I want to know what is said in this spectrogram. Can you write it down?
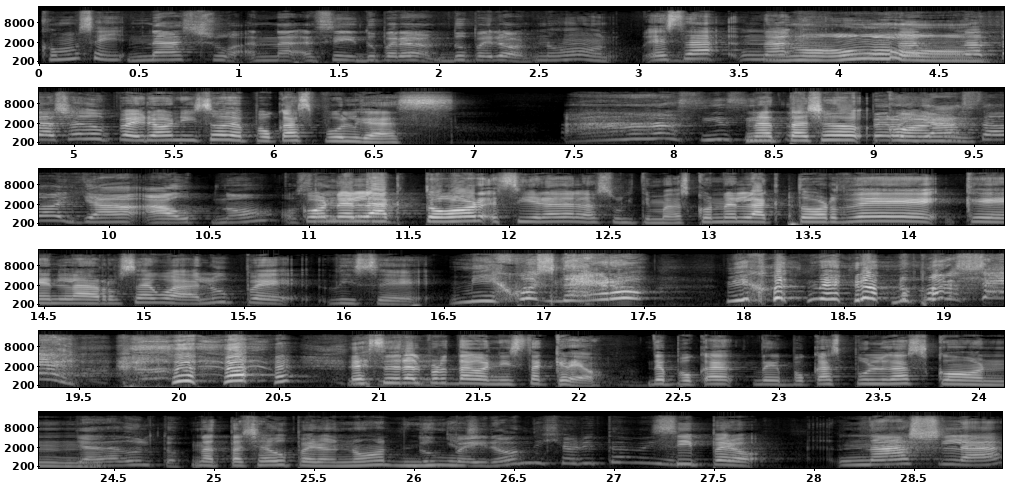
¿Cómo se llama? Nashua, na- sí, Duperón, Duperón. No, esa. Na- No. Na- Natasha Duperón hizo de pocas pulgas. Ah, sí, sí. Natasha Pero con, ya estaba ya out, ¿no? O sea, con el ya- actor, sí era de las últimas, con el actor de que en La Rosa de Guadalupe dice, ¿mi hijo es negro? ¿Mi hijo es negro? ¡No puede ser! Ese era el protagonista, creo, de, poca, de pocas pulgas con Ya de adulto. Natasha Duperón, no, niños. Dupeirón, dije ahorita. Sí, pero Nashla,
